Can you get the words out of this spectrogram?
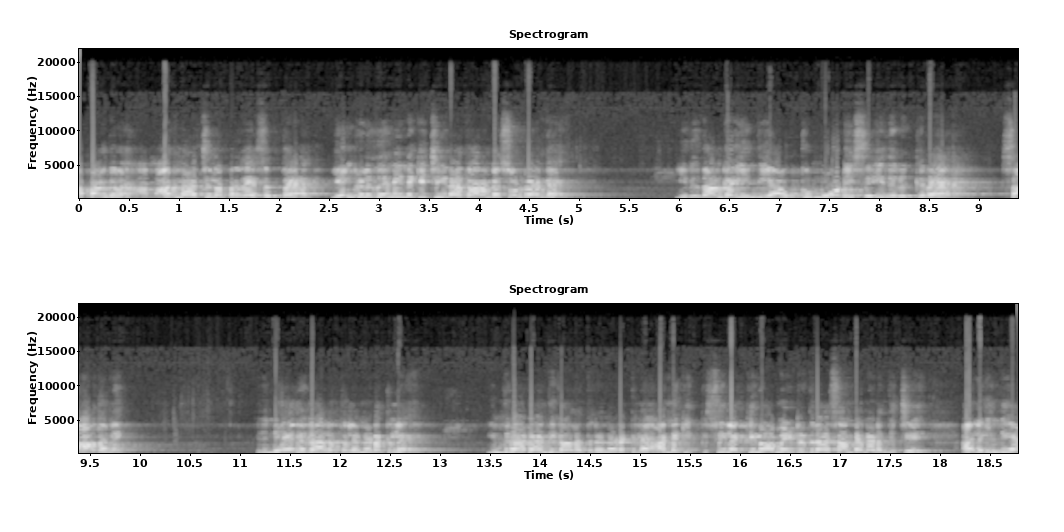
அப்போ அங்கே அருணாச்சல பிரதேசத்தை எங்களுதுன்னு இன்னைக்கு சீனாக்காரங்க சொல்கிறாங்க இதுதாங்க இந்தியாவுக்கு மோடி செய்திருக்கிற சாதனை. இது நேரு காலத்தில் நடக்கல. இந்திரா காந்தி காலத்தில் நடக்கல. அன்னைக்கு சில கிலோமீட்டருக்கு தான் சண்டை நடந்துச்சு. அதில் இந்தியா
